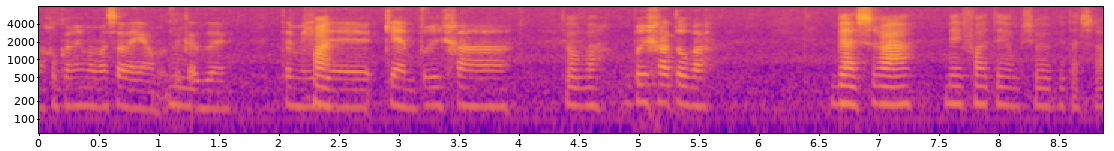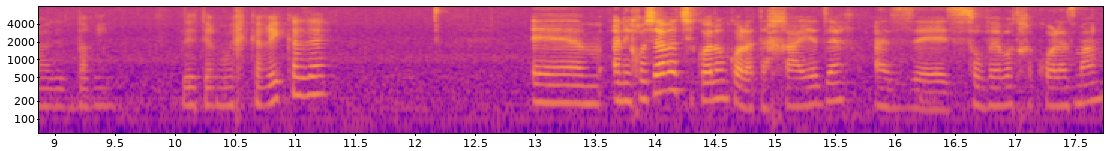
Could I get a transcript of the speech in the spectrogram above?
אנחנו גרים ממש על הים, אז זה Mm. כזה, תמיד. אה, כן, בריחה, טובה. בריחה טובה. והשראה, מאיפה את היום שואבת השראה לדברים? זה יותר מחקרי כזה? Um, אני חושבת שקודם כל אתה חי את זה, אז uh, זה סובב אותך כל הזמן.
